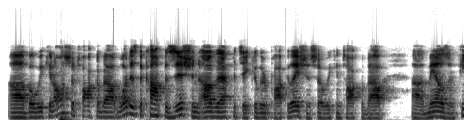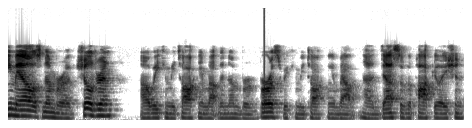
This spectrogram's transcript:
uh, but we can also talk about what is the composition of that particular population. So we can talk about uh, males and females, number of children. Uh, we can be talking about the number of births. We can be talking about uh, deaths of the population.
